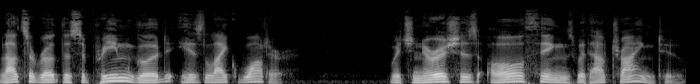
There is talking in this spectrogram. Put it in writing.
Lao Tzu wrote, The supreme good is like water which nourishes all things without trying to.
